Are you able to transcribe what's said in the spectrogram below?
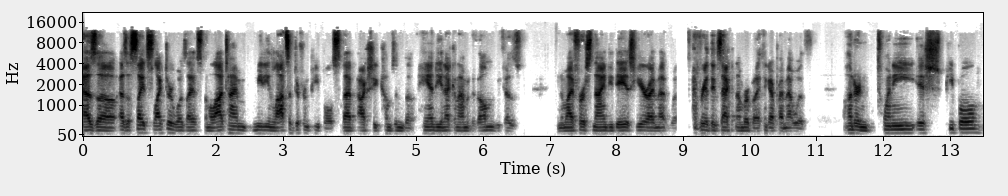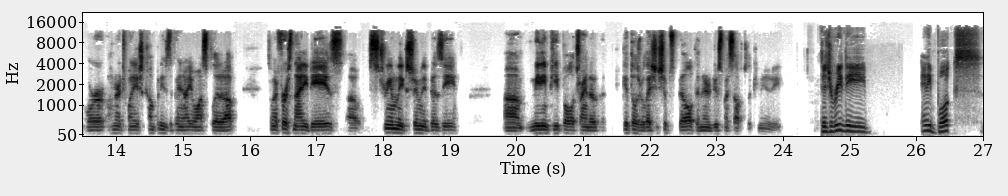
as a as a site selector was I spent a lot of time meeting lots of different people. So that actually comes into handy in economic development because you know, my first 90 days here, I met with, I forget the exact number, but I think I probably met with 120 ish people or 120 ish companies, depending on how you want to split it up. So my first 90 days, uh, extremely, extremely busy, um, meeting people, trying to get those relationships built and introduce myself to the community. Did you read any, any books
